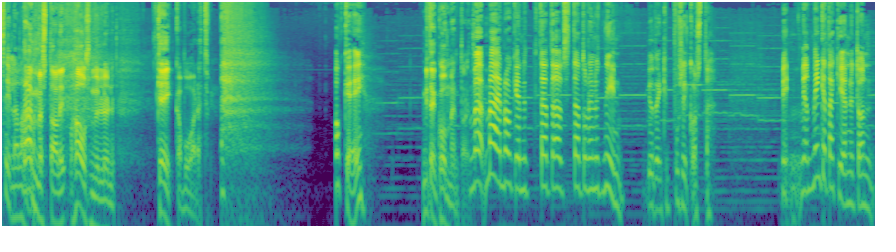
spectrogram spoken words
Sillä lailla. Tämmöistä oli Hausmyllyn keikkavuodet. Okei. Miten kommentoit? Mä, mä en oikein nyt, tää, tää, tää tuli nyt niin jotenkin pusikosta. Mi- mi- Minkä takia nyt on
